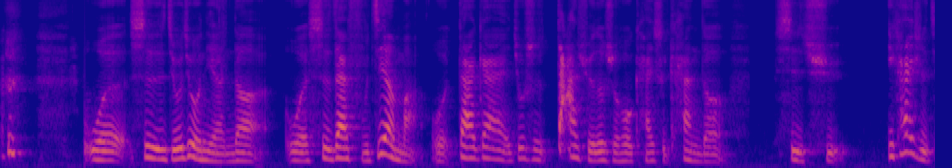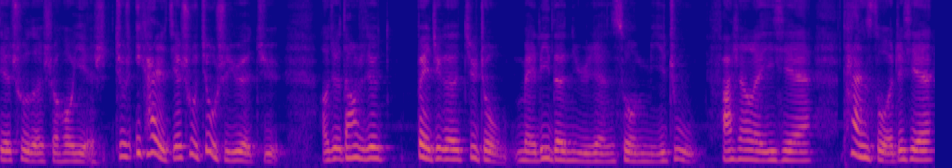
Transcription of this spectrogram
我是九九年的，我是在福建嘛。我大概就是大学的时候开始看的戏曲，一开始接触的时候也是，就是一开始接触就是越剧，然后就当时就被这个剧种美丽的女人所迷住，发生了一些探索这些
